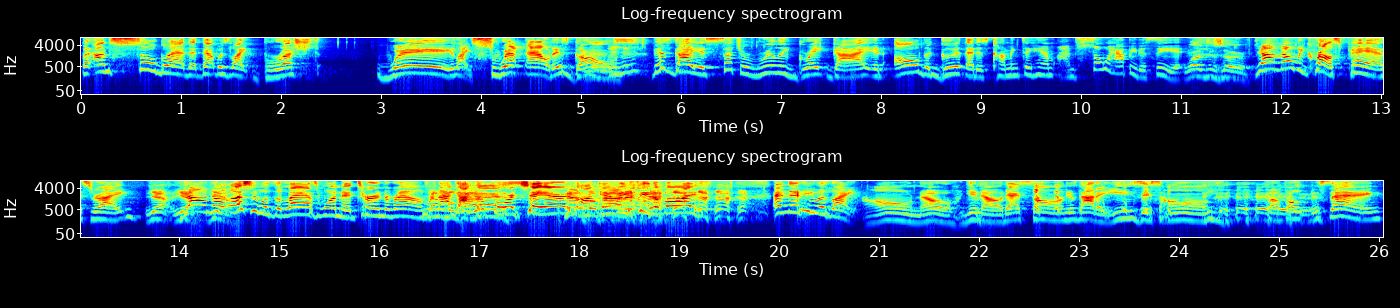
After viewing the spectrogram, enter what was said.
But I'm so glad that that was like brushed crushed way, like swept out. It's gone. Yes. Mm-hmm. This guy is such a really great guy, and all the good that is coming to him, I'm so happy to see it. Well deserved. Y'all know we crossed paths, right? Yeah, yeah, Y'all know yeah. Usher was the last one that turned around when i got the it. four chairs Tell 'em on about NBC it. The Voice. And then he was like, oh no, you know, that song is not an easy song for folk to sing.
